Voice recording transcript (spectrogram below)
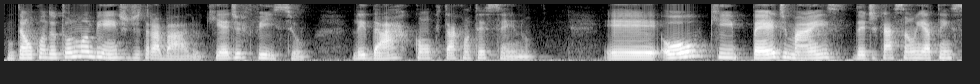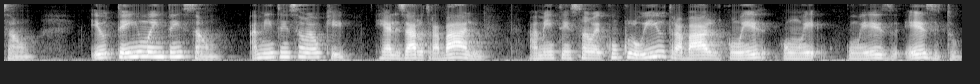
Então, quando eu estou num ambiente de trabalho que é difícil lidar com o que está acontecendo, é, ou que pede mais dedicação e atenção, eu tenho uma intenção. A minha intenção é o quê? Realizar o trabalho? A minha intenção é concluir o trabalho com, com, com êxito?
